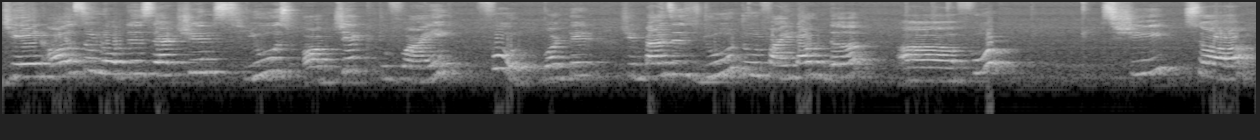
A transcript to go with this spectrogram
Jane also noticed that chimps used object to find food. What did chimpanzees do to find out the uh, food? She saw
